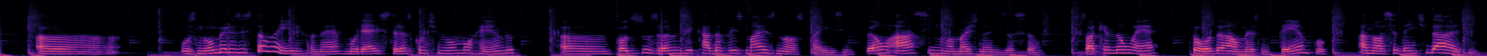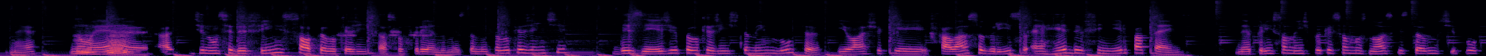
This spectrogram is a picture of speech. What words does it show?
os números estão aí, né? Mulheres trans continuam morrendo uh, todos os anos e cada vez mais no nosso país. Então há sim uma marginalização, só que não é toda ao mesmo tempo a nossa identidade, né? Não é, uhum. é a gente não se define só pelo que a gente está sofrendo, mas também pelo que a gente deseja e pelo que a gente também luta. E eu acho que falar sobre isso é redefinir papéis, né? Principalmente porque somos nós que estamos tipo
